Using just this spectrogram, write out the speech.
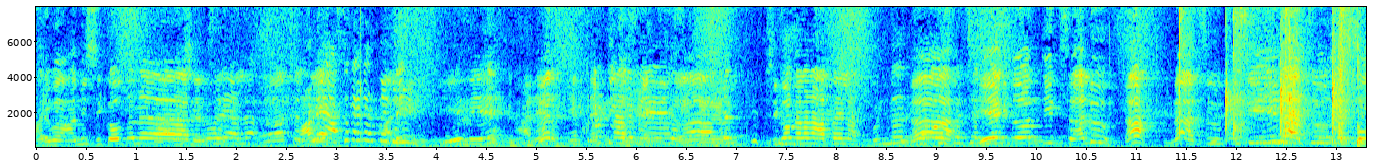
अरे बा आम्ही शिकवतो ना हा, चल, असं काय नाचायला एक दोन तीन चालू हा नाचू कशी नाचू कशी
